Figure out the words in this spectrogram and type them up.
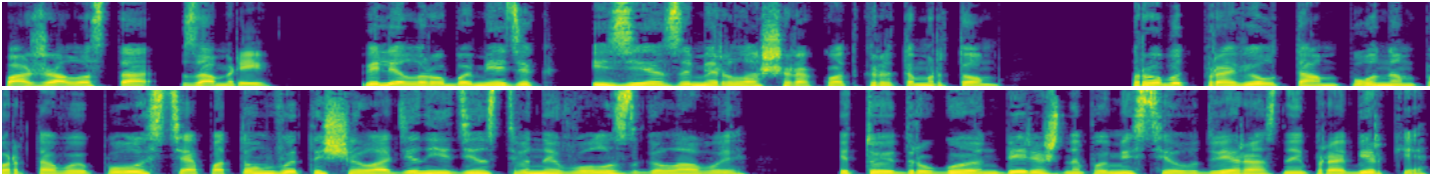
«Пожалуйста, замри», — велел робомедик, и Зия замерла широко открытым ртом. Робот провел тампоном по ротовой полости, а потом вытащил один единственный волос с головы. И то, и другое он бережно поместил в две разные пробирки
